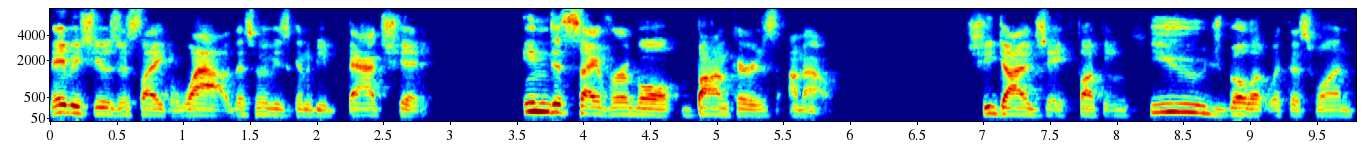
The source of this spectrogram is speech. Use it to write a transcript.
Maybe she was just like, wow, this movie's going to be batshit, indecipherable, bonkers. I'm out. She dodged a fucking huge bullet with this one,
